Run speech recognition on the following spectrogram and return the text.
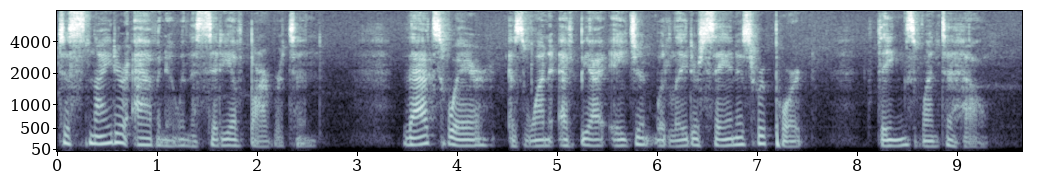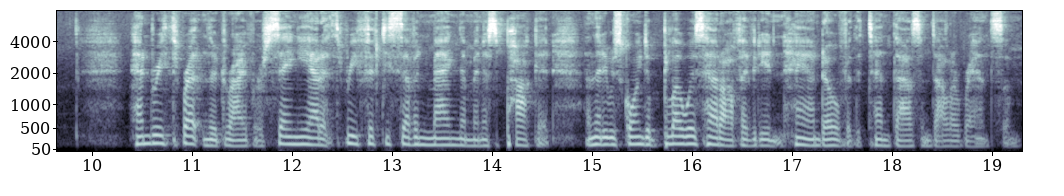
to Snyder Avenue in the city of Barberton. That's where, as one FBI agent would later say in his report, things went to hell. Hendry threatened the driver, saying he had a 357 Magnum in his pocket and that he was going to blow his head off if he didn't hand over the $10,000 ransom.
